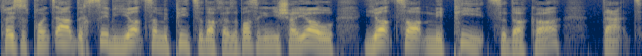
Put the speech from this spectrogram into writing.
Tosafos points out the chsiv yotza mipi tzedakah. A pasuk in Yeshayahu yotza mipi tzedakah that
